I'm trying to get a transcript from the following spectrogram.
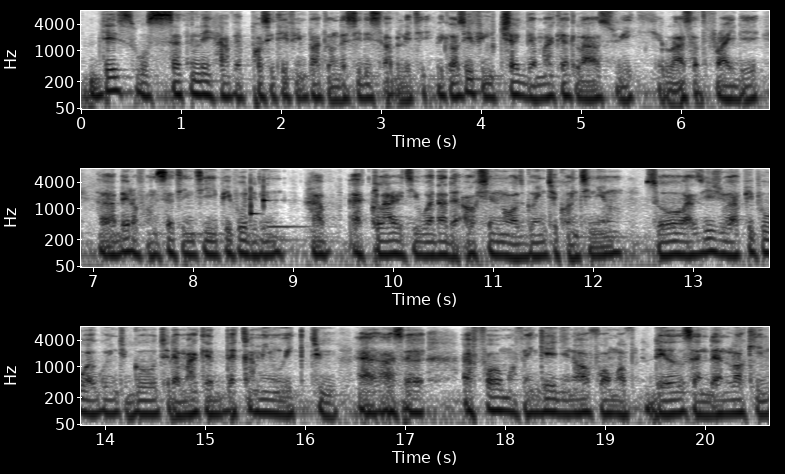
This will certainly have a positive impact on the cedi's stability because if you check the market last week, last Friday, a bit of uncertainty. People didn't have a clarity whether the auction was going to continue. So, as usual, people were going to go to the market the coming week too, uh, as a a form of engaging all form of deals and then locking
